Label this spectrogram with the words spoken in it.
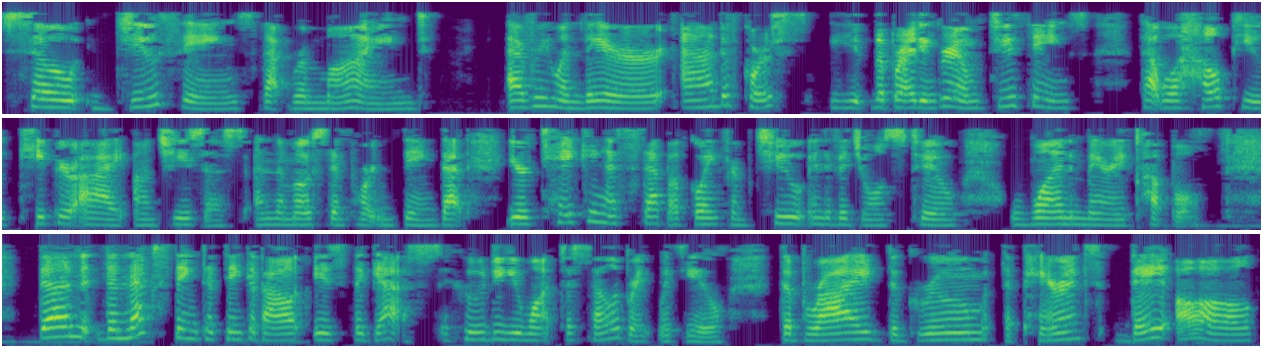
So do things that remind everyone there and of course the bride and groom do things that will help you keep your eye on Jesus and the most important thing that you're taking a step of going from two individuals to one married couple. Then the next thing to think about is the guests. Who do you want to celebrate with you? The bride, the groom, the parents, they all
